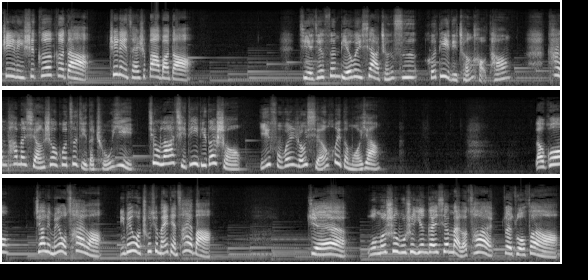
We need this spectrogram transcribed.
这里是哥哥的，这里才是爸爸的。”姐姐分别为夏承思和弟弟盛好汤，看他们享受过自己的厨艺，就拉起弟弟的手，一副温柔贤惠的模样。老公，家里没有菜了。你陪我出去买点菜吧，姐，我们是不是应该先买了菜再做饭啊？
